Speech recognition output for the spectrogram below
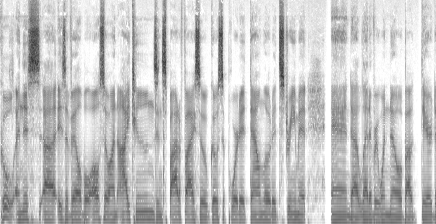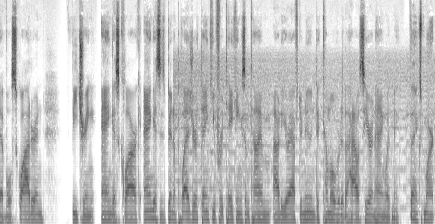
Cool. And this uh, is available also on iTunes and Spotify. So go support it, download it, stream it, and uh, let everyone know about Daredevil Squadron featuring Angus Clark. Angus, it's been a pleasure. Thank you for taking some time out of your afternoon to come over to the house here and hang with me. thanks mark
